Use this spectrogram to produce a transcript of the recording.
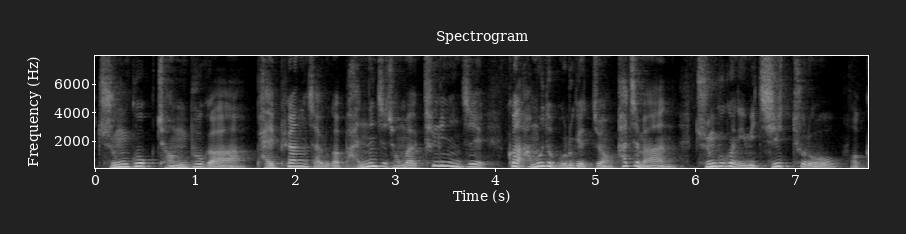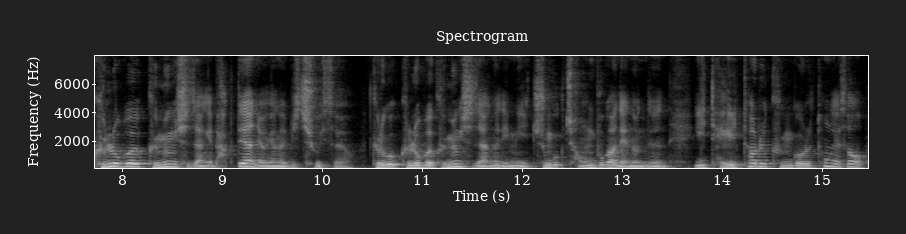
중국 정부가 발표하는 자료가 맞는지 정말 틀리는지 그건 아무도 모르겠죠. 하지만 중국은 이미 G2로 어, 글로벌 금융시장에 막대한 영향을 미치고 있어요. 그리고 글로벌 금융시장은 이미 중국 정부가 내놓는 이 데이터를 근거를 통해서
